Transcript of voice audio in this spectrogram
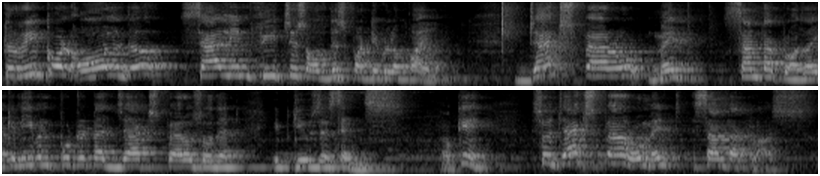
to recall all the salient features of this particular phylum jack sparrow met santa claus. I can even put it as jack sparrow so that it gives a sense. Okay? So jack sparrow met santa claus.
